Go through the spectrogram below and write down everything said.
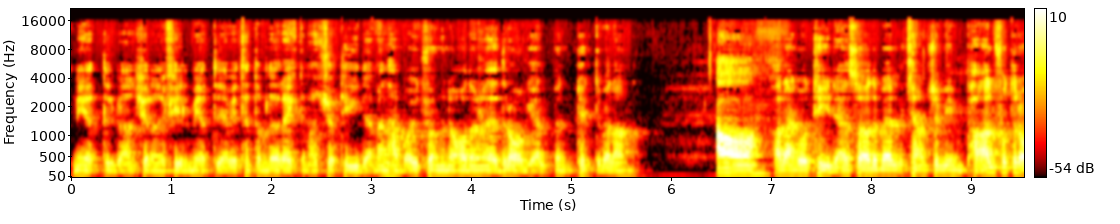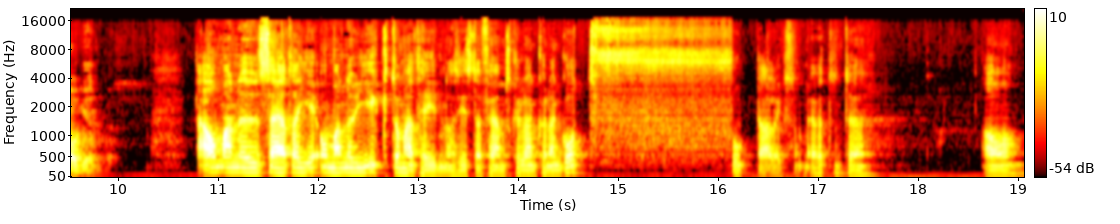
meter, ibland kör han i fel meter. Jag vet inte om det räckte med att köra tidigare men han var ju tvungen att ha den där draghjälpen tyckte väl han. Ja. Hade han gått tidigare så hade väl kanske Wim Pall fått draghjälp. Ja, om man nu säger att han, om man nu gick de här tiderna sista fem skulle han kunna gått fortare liksom. Jag vet inte. Ja.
